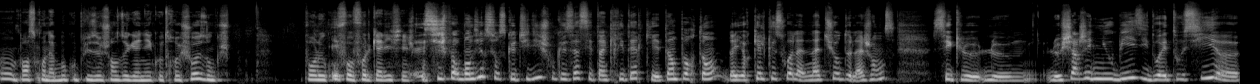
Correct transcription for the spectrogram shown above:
on pense qu'on a beaucoup plus de chances de gagner qu'autre chose. Pour le coup, il faut, faut, le qualifier. Si je peux rebondir sur ce que tu dis, je trouve que ça, c'est un critère qui est important. D'ailleurs, quelle que soit la nature de l'agence, c'est que le, le, le, chargé de newbies, il doit être aussi euh,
